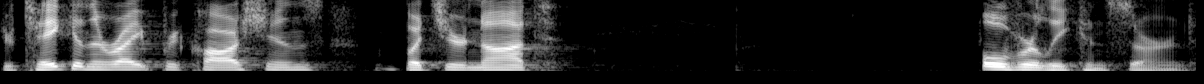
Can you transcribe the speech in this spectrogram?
You're taking the right precautions, but you're not overly concerned.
